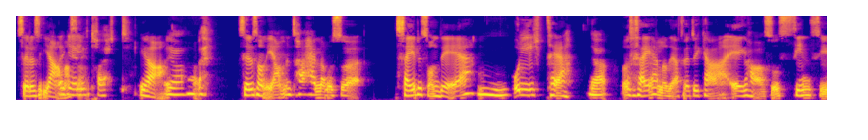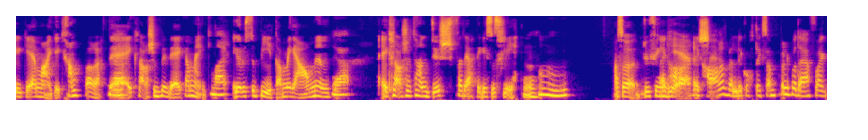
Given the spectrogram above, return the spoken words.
Så er det så- gjerne Jeg er sånn litt trøtt. ja. Ja. Så er det sånn, ja, men ta heller og så Si det sånn det er, Mm. og litt til. ja. Og si heller det at vet du hva, jeg har så sinnssyke magekramper at det, Ja. jeg klarer ikke å bevege meg. Nei. Jeg har lyst til å bite meg i armen. Ja. Jeg klarer ikke å ta en dusj fordi at jeg er så sliten. Mm. Altså, du fungerer ikke. jeg har et veldig godt eksempel på det. For jeg,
